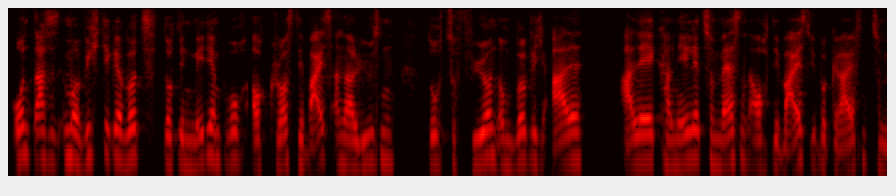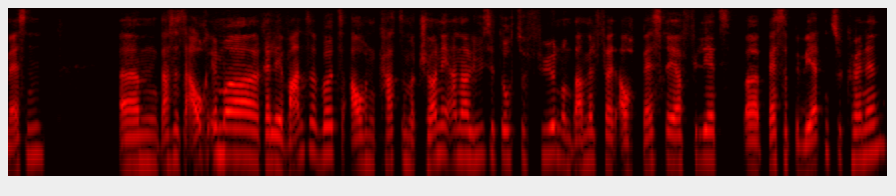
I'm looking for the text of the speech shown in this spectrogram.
Und dass es immer wichtiger wird, durch den Medienbruch auch Cross-Device-Analysen durchzuführen, um wirklich all alle Kanäle zu messen, auch deviceübergreifend zu messen. Ähm, dass es auch immer relevanter wird, auch eine Customer Journey Analyse durchzuführen, um damit vielleicht auch bessere Affiliates äh, besser bewerten zu können,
